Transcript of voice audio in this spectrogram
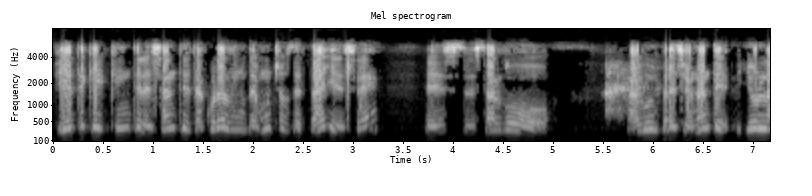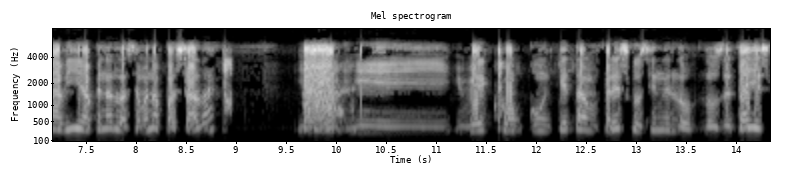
Fíjate qué, qué interesante, te acuerdas de muchos detalles, ¿eh? Es, es algo, algo impresionante. Yo la vi apenas la semana pasada y y ve con, qué tan frescos tienen los detalles.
